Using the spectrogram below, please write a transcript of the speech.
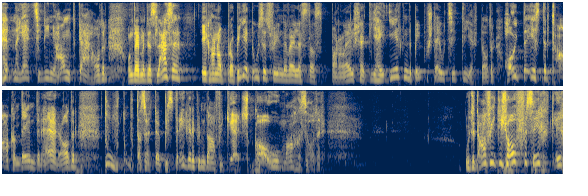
hat ihn jetzt in deine Hand gegeben, oder? Und wenn wir das lesen, ich habe noch probiert herauszufinden, welches das parallel steht, die haben irgendeine Bibelstelle zitiert, oder? Heute ist der Tag, an dem der Herr, oder? Du, du, das hat etwas triggern beim David, jetzt go, mach's, oder? Und der David ist offensichtlich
